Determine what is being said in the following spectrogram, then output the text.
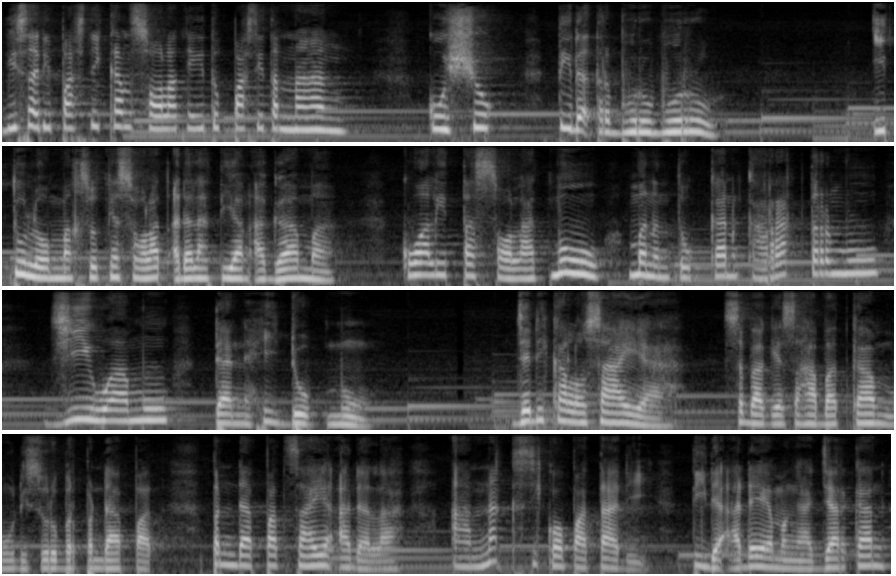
Bisa dipastikan sholatnya itu pasti tenang, kusyuk, tidak terburu-buru. Itu loh maksudnya sholat adalah tiang agama. Kualitas sholatmu menentukan karaktermu, jiwamu, dan hidupmu. Jadi kalau saya sebagai sahabat kamu disuruh berpendapat, pendapat saya adalah anak psikopat tadi tidak ada yang mengajarkan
